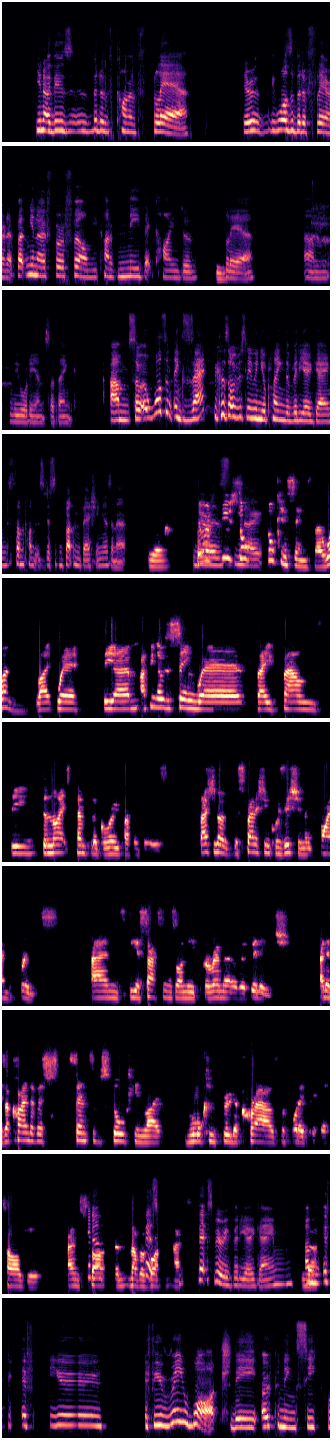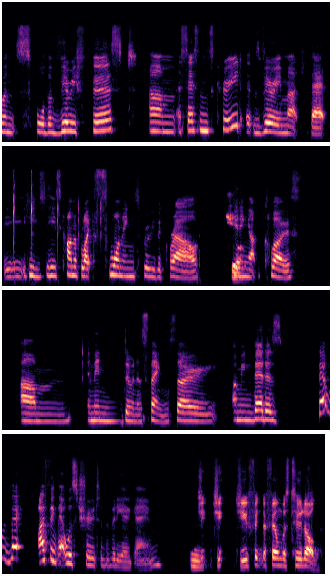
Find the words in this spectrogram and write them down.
you know, there's a bit of kind of flair. There, there was a bit of flair in it, but you know, for a film, you kind of need that kind of Mm. flair um, for the audience, I think. Um, so it wasn't exact because obviously when you're playing the video game, sometimes it's just button bashing, isn't it? Yeah. There were a few you know, talking scenes though, weren't there? Like where the um, I think there was a scene where they found the the Knights Templar group. I think it was actually no, the Spanish Inquisition. They find the prince and the assassins on the perimeter of the village, and there's a kind of a sense of stalking, like walking through the crowds before they pick their target and start another That's- violent act. that's very video game. Yeah. Um, if if you if you rewatch the opening sequence for the very first um, Assassin's Creed, it's very much that he's he's kind of like swanning through the crowd, Sure. getting up close, um, and then doing his thing. So I mean, that is that was that. I think that was true to the video game. Do, do, do you think the film was too long?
